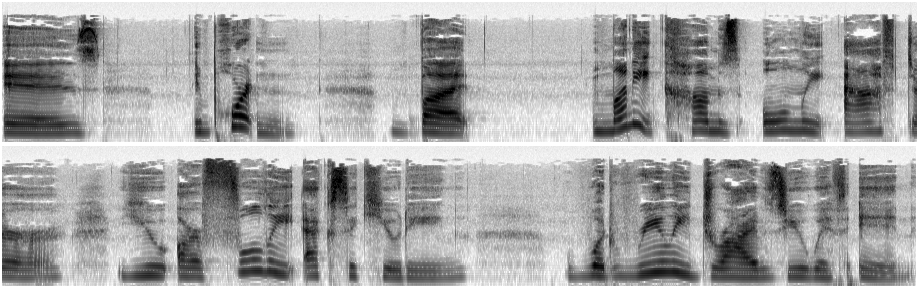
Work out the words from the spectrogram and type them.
is important. But money comes only after you are fully executing what really drives you within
